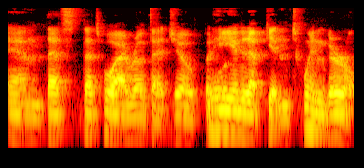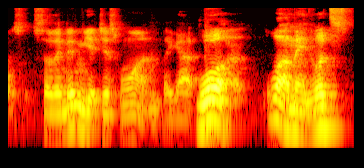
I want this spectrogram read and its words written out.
and that's that's why I wrote that joke. But he ended up getting twin girls, so they didn't get just one; they got well, well, I mean, let's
